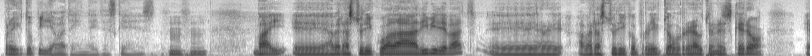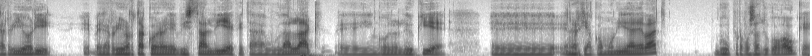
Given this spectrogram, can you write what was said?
proiektu pila bat egin daitezke, ez? Mhm. Bai, e, aberasturikoa da adibide bat, e, aberasturiko proiektu aurrera uten ezkero, herri hori, herri hortako ere biztanliek eta udalak e, ingo leukie e, energia komunidade bat, gu proposatuko gauke,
